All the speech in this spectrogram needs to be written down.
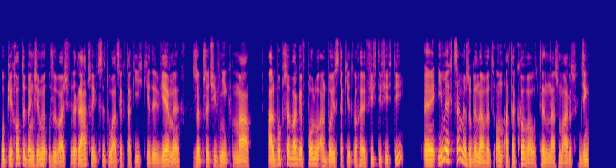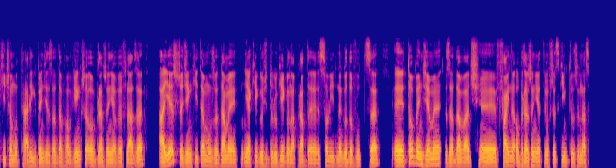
bo piechoty będziemy używać raczej w sytuacjach takich, kiedy wiemy, że przeciwnik ma albo przewagę w polu, albo jest takie trochę 50-50, E, I my chcemy, żeby nawet on atakował ten nasz marsz, dzięki czemu Tarik będzie zadawał większe obrażenia we fladze, a jeszcze dzięki temu, że damy jakiegoś drugiego naprawdę solidnego dowódcę, e, to będziemy zadawać e, fajne obrażenia tym wszystkim, którzy nas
